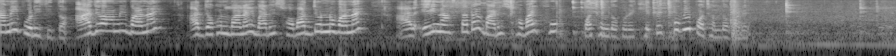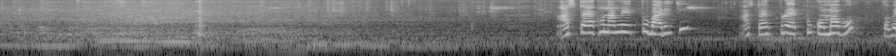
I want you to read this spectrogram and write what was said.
নামেই পরিচিত। আজও আমি বানাই, আর যখন বানাই, বাড়ির সবার জন্য বানাই, আর এই নাস্তাটা বাড়ির সবাই খুব পছন্দ করে, খেতে খুবই পছন্দ করে। আঁচটা এখন আমি একটু বাড়িয়েছি, আঁচটা একটু একটু কমাবো। তবে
